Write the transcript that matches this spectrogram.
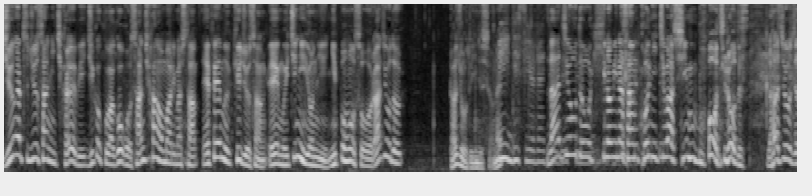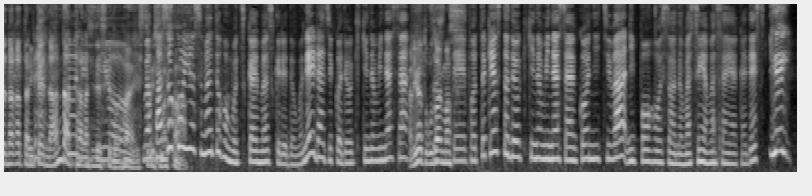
10月13日火曜日時刻は午後3時半を回りました。FM93 AM1242 日本放送ラジオでラジオでいいんですよね？いいんですよ、ラジオですよ。ラジオでお聞きの皆さんこんにちは。辛坊治郎です。ラジオじゃなかったら一体 何だって話ですけど。はいしました、パソコンやスマートフォンも使えますけれどもね、ラジコでお聞きの皆さん。ありがとうございます。そして、ポッドキャストでお聞きの皆さん、こんにちは。日本放送の増山さやかです。イエイ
